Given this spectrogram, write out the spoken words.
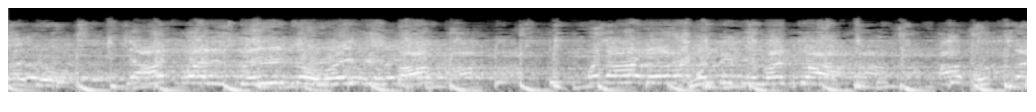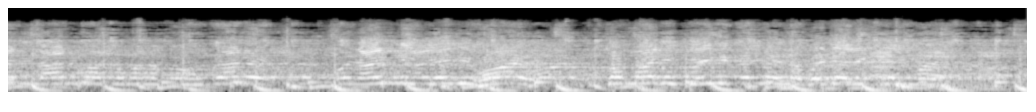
કાઢ્યો કે આજ મારી દેવી તો વહી ભૂતડાની દાનમાં તો મને કોઈ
